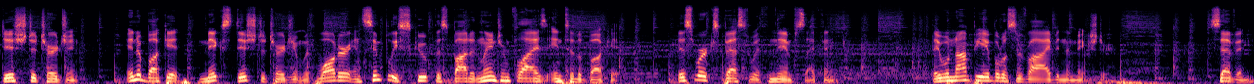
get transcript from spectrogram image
Dish detergent. In a bucket, mix dish detergent with water and simply scoop the spotted lanternflies into the bucket. This works best with nymphs, I think. They will not be able to survive in the mixture. 7.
